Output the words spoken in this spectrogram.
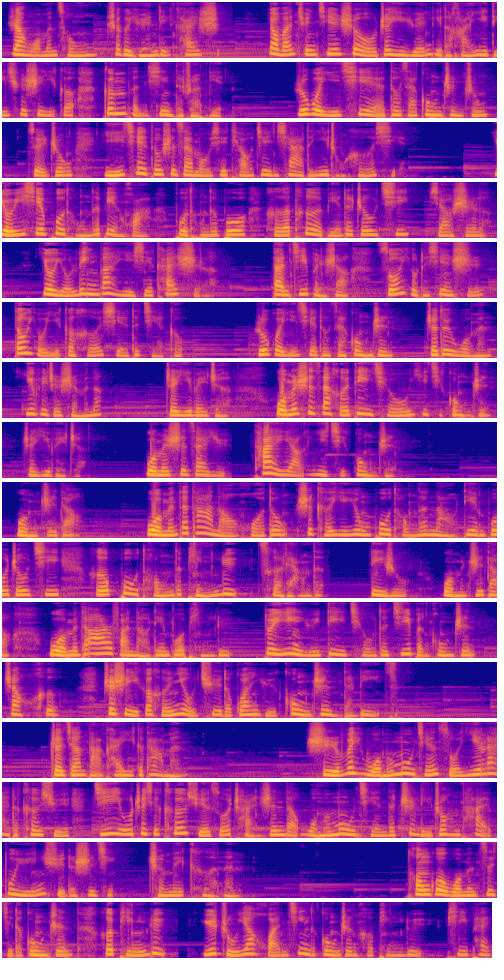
让我们从这个原理开始，要完全接受这一原理的含义，的确是一个根本性的转变。如果一切都在共振中，最终一切都是在某些条件下的一种和谐。有一些不同的变化、不同的波和特别的周期消失了，又有另外一些开始了。但基本上，所有的现实都有一个和谐的结构。如果一切都在共振，这对我们。意味着什么呢？这意味着我们是在和地球一起共振，这意味着我们是在与太阳一起共振。我们知道，我们的大脑活动是可以用不同的脑电波周期和不同的频率测量的。例如，我们知道我们的阿尔法脑电波频率对应于地球的基本共振兆赫，这是一个很有趣的关于共振的例子。这将打开一个大门，使为我们目前所依赖的科学及由这些科学所产生的我们目前的治理状态不允许的事情成为可能。通过我们自己的共振和频率与主要环境的共振和频率匹配，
